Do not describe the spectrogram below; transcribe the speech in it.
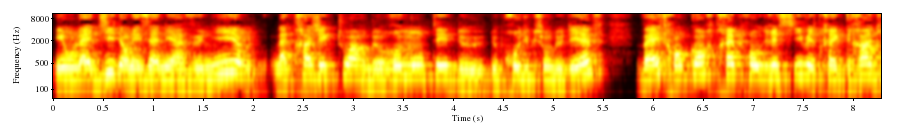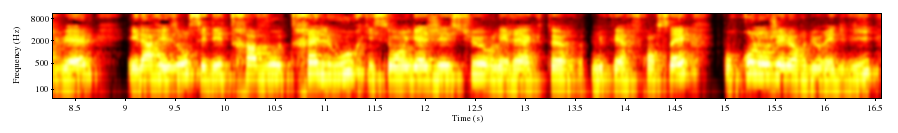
Et on l'a dit, dans les années à venir, la trajectoire de remontée de, production d'EDF va être encore très progressive et très graduelle. Et la raison, c'est des travaux très lourds qui sont engagés sur les réacteurs nucléaires français pour prolonger leur durée de vie.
